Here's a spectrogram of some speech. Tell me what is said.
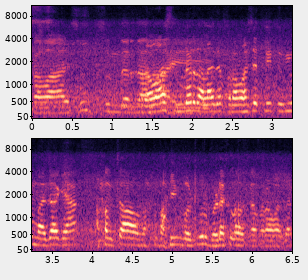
प्रवास खूप सुंदर प्रवास सुंदर झाला त्या प्रवासातली तुम्ही मजा घ्या. आमचा बाई भरपूर भडकला होता प्रवासात.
